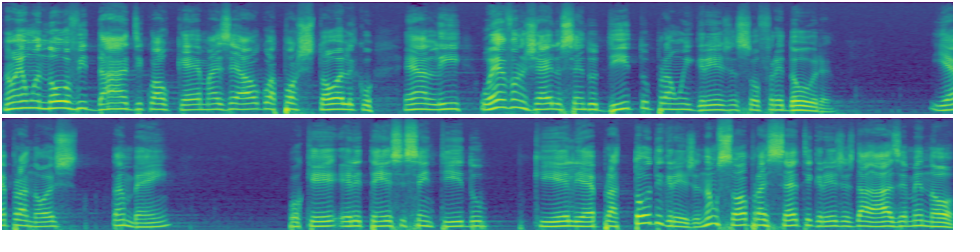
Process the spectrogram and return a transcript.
Não é uma novidade qualquer, mas é algo apostólico. É ali o evangelho sendo dito para uma igreja sofredora. E é para nós também, porque ele tem esse sentido que ele é para toda igreja, não só para as sete igrejas da Ásia Menor,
